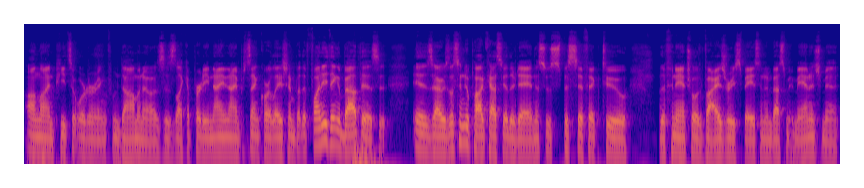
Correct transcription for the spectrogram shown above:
online pizza ordering from Domino's is like a pretty 99% correlation. But the funny thing about this is I was listening to a podcast the other day, and this was specific to the financial advisory space and investment management.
